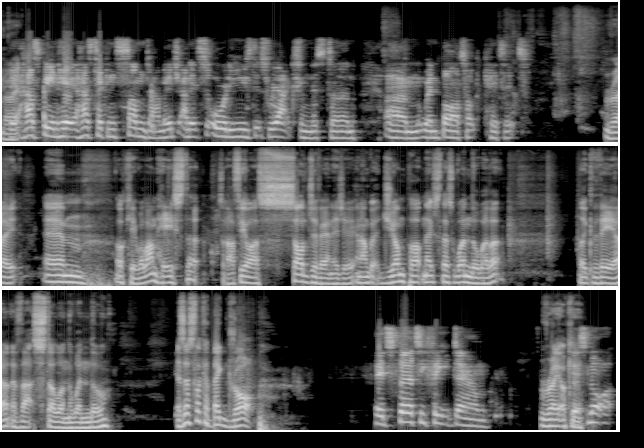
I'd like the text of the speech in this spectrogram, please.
It has been hit. It has taken some damage, and it's already used its reaction this turn um, when Bartok hit it. Right. Um. Okay. Well, I'm hasted, so I feel a surge of energy, and I'm going to jump up next to this window with it, like there, if that's still on the window. Is this like a big drop? It's thirty feet down. Right. Okay. It's not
